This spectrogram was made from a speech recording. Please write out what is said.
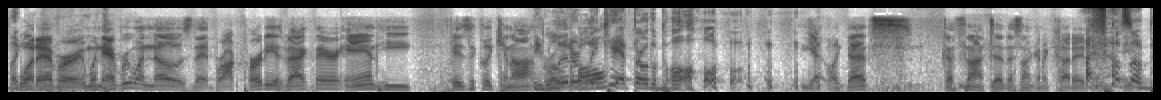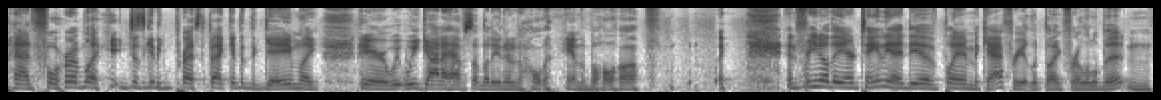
like- whatever. And when everyone knows that Brock Purdy is back there and he physically cannot he throw literally the ball, can't throw the ball yeah, like that's that's not uh, that's not going to cut it. I felt so bad for him, like just getting pressed back into the game. Like, here we, we got to have somebody in there to hold hand the ball off. and for you know, they entertained the idea of playing McCaffrey. It looked like for a little bit, and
